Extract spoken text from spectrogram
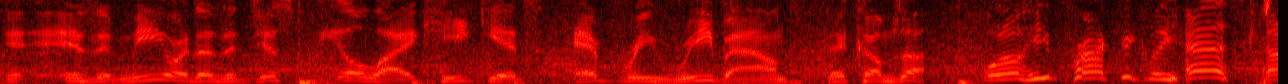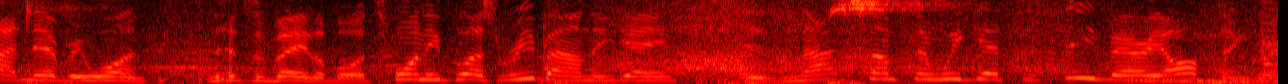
Is it me or does it just feel like he gets every rebound that comes up? Well, he practically has gotten everyone that's available. A 20-plus rebounding game is not something we get to see very often, Greg.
